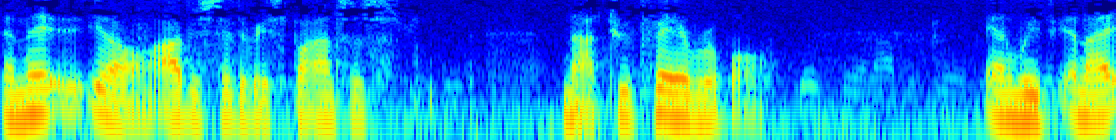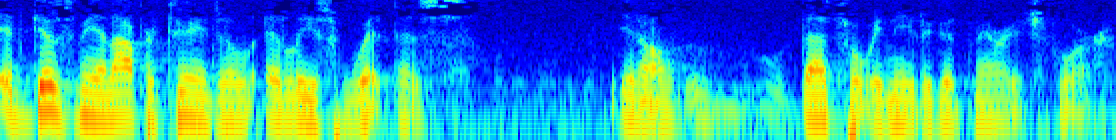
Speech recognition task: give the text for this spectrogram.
And they, you know, obviously the response is not too favorable and we and I, it gives me an opportunity to at least witness. You know, that's what we need a good marriage for.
